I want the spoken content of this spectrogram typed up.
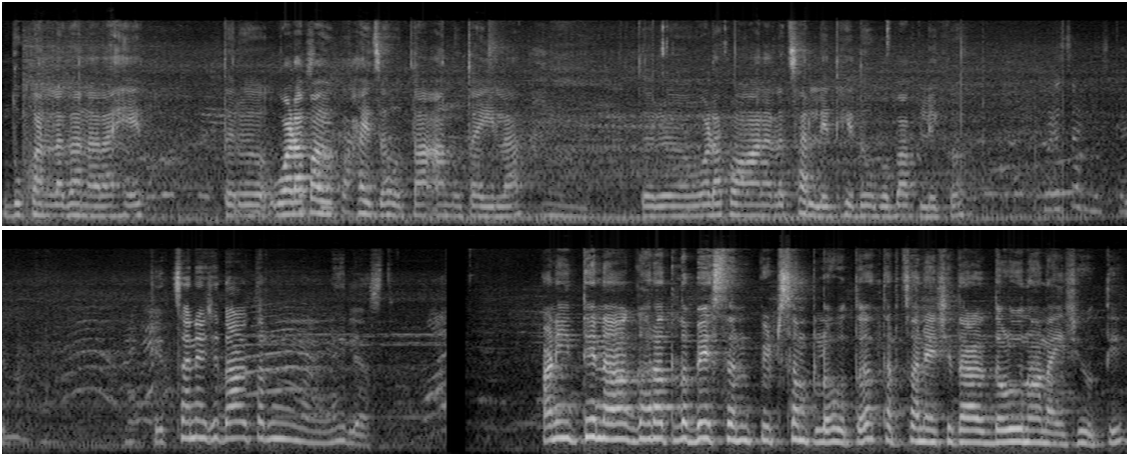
दुकानला जाणार आहेत. तर वडापाव खायचा होता अनुताईला. तर वडापाव आणायला चाललेत हे दोघं बापलेक. ते चण्याची डाळ तर नेली असते. आणि इथे ना घरातलं बेसन पीठ संपलं होतं तर चण्याची डाळ दळून आणायची होती.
